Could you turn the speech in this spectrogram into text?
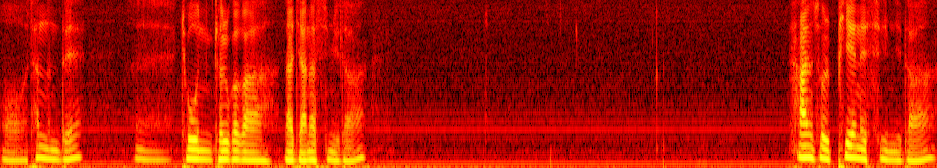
어, 샀는데 에, 좋은 결과가 나지 않았습니다. 한솔 PNS입니다.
